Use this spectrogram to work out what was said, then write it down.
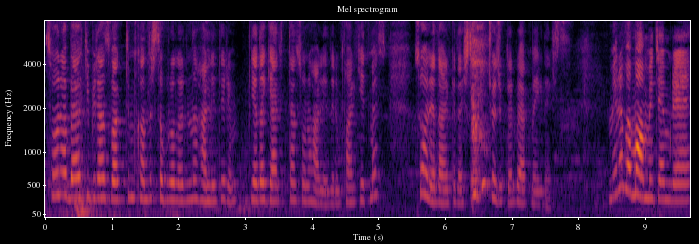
Sonra belki biraz vaktim kalırsa buralarını hallederim. Ya da geldikten sonra hallederim fark etmez. Sonra da arkadaşlar çocukları bırakmaya gideriz. Merhaba Muhammed Emre.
